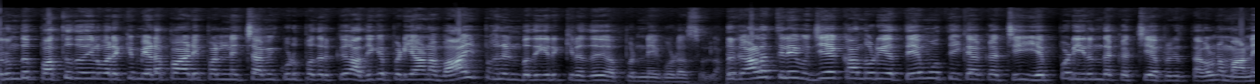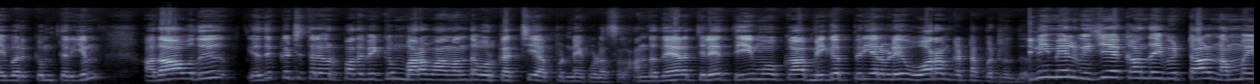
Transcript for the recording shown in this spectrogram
இருந்து பத்து தொகுதிகள் வரைக்கும் எடப்பாடி பழனிசாமி கொடுப்பதற்கு அதிகப்படியான வாய்ப்புகள் என்பது இருக்கிறது அப்படின்னே கூட சொல்லலாம். ஒரு காலத்திலே விஜயகாந்துடைய தேமுதிக கட்சி எப்படி இருந்த கட்சி அப்படிங்கிற தகவல் நம்ம அனைவருக்கும் தெரியும். அதாவது எதிர்க்கட்சி தலைவர் பதவிக்கும் வர வந்த ஒரு கட்சி அப்படின்னே கூட சொல்லலாம். அந்த நேரத்திலே திமுக மிகப்பெரிய அளவிலே ஓரம் கட்டப்பட்டிருந்தது. இனிமேல் விஜயகாந்தை விட்டால் நம்மை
